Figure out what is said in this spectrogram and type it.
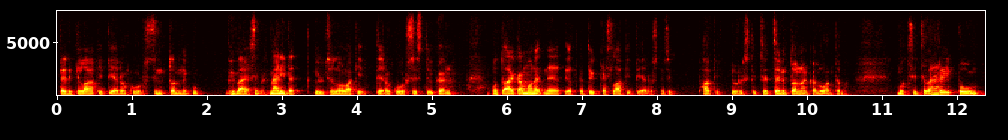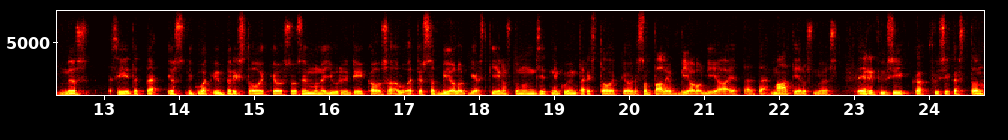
tietenkin lakitiedon kurssi nyt on niin kuin hyvä esimerkki. Mä en itse kyllä silloin lakitiedon kurssista tykännyt, mutta aika monet ne, jotka tykkäsivät lakitiedosta, niin sitten haki juristiksi. Et se nyt on aika luonteva. Mutta sitten se vähän riippuu myös siitä, että jos niin kuin vaikka ympäristöoikeus on semmoinen juridiikan osa-alue, että jos olet biologiasta kiinnostunut, niin sitten niin ympäristöoikeudessa on paljon biologiaa ja tätä maantiedus myös. Eri fysiikka, fysiikasta on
